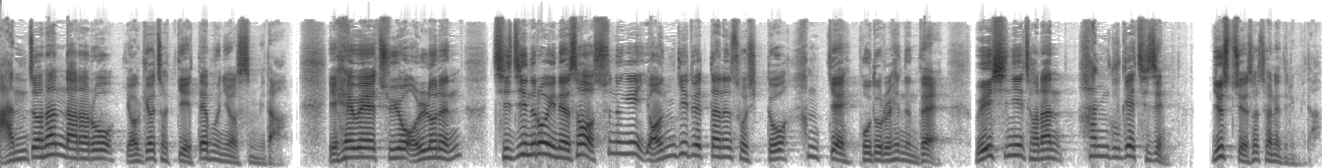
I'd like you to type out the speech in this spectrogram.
안전한 나라로 여겨졌기 때문이었습니다. 이 해외 주요 언론은 지진으로 인해서 수능이 연기됐다는 소식도 함께 보도를 했는데 외신이 전한 한국의 지진 뉴스주에서 전해드립니다.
